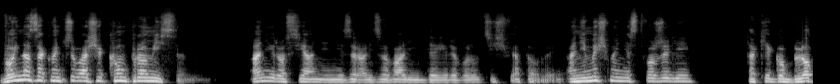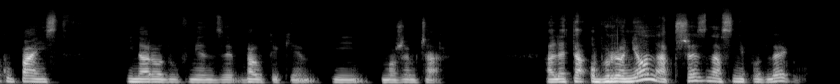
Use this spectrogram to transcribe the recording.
Wojna zakończyła się kompromisem. Ani Rosjanie nie zrealizowali idei rewolucji światowej, ani myśmy nie stworzyli takiego bloku państw i narodów między Bałtykiem i Morzem Czarnym. Ale ta obroniona przez nas niepodległość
